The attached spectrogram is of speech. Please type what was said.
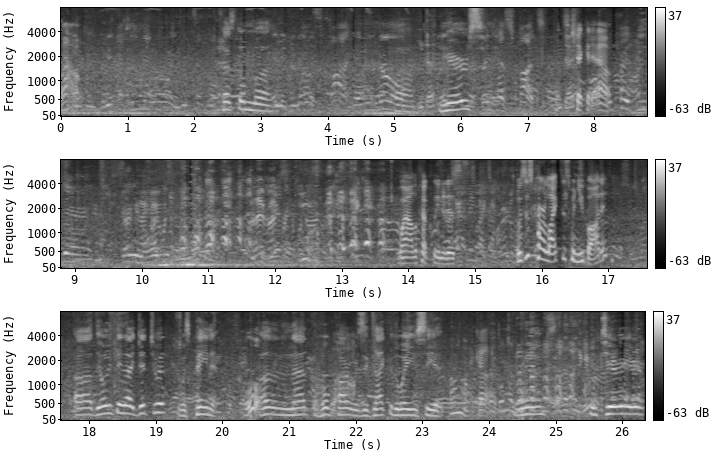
Wow. Custom uh, uh, mirrors. Let's check it out. Wow, look how clean it is. Was this car like this when you bought it? Uh, the only thing that I did to it was paint it. Cool. Other than that, the whole car was exactly the way you see it. Oh my god. Rims, interior,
